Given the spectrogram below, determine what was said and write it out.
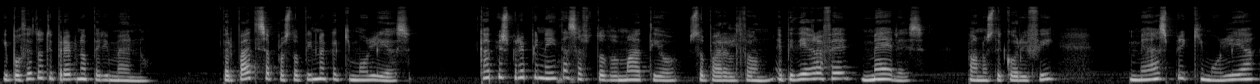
υποθέτω ότι πρέπει να περιμένω. Περπάτησα προς το πίνακα κιμωλίας. Κάποιος πρέπει να ήταν σε αυτό το δωμάτιο στο παρελθόν, επειδή έγραφε μέρες πάνω στη κορυφή με άσπρη κιμωλία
